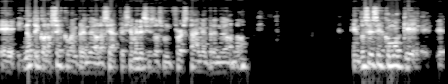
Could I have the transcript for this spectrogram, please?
eh, y no te conoces como emprendedor, o sea, especialmente si sos un first time emprendedor, ¿no? Entonces es como que eh,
